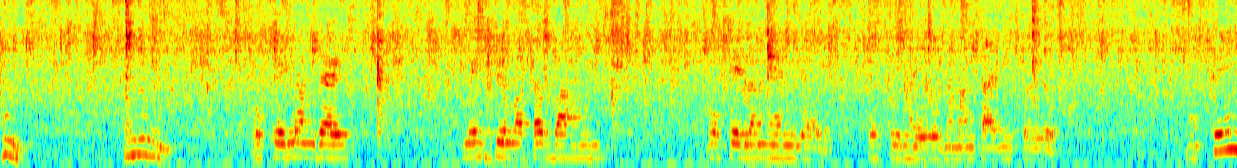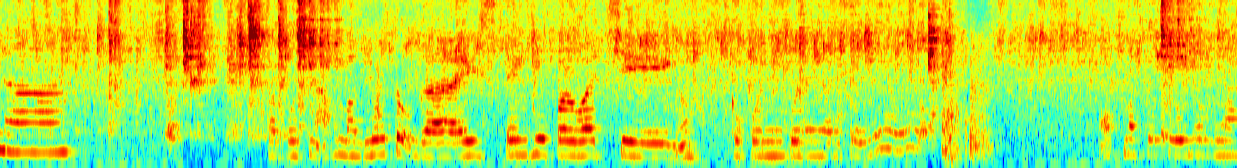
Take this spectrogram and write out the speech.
Hmm. Okay lang guys. Medyo matabang. Okay lang yan guys. Kasi mayroon naman tayong tuyo. Okay na. Tapos na ako magluto guys. Thank you for watching. Oh, kukunin ko na yung tuyo. At masusunog na.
